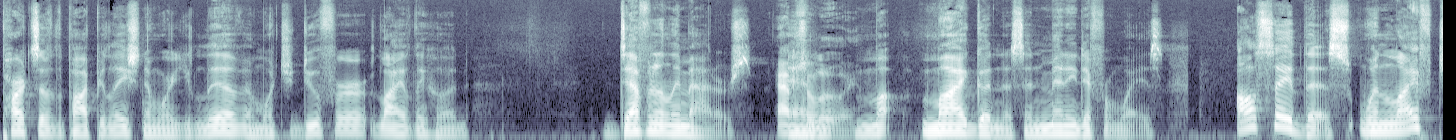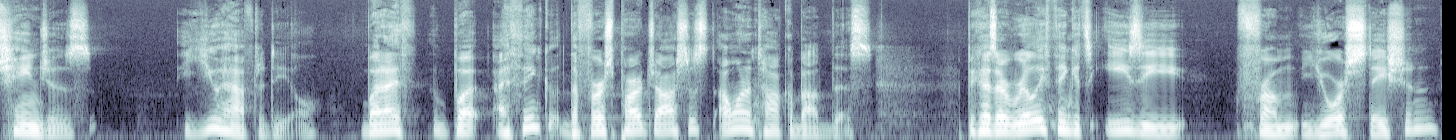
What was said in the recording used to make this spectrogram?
parts of the population and where you live and what you do for livelihood, definitely matters. Absolutely. my, my goodness, in many different ways. I'll say this: when life changes, you have to deal. But I, but I think the first part, Josh, is I want to talk about this because I really think it's easy from your station,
